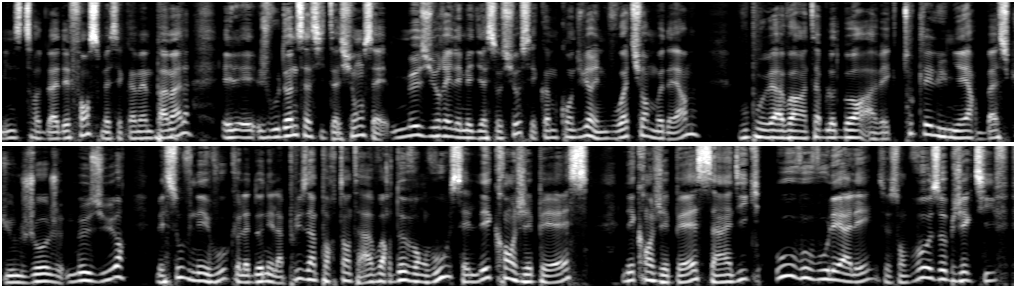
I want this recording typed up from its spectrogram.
ministre de la Défense, mais c'est quand même pas mal. Et je vous donne sa citation, c'est mesurer les médias sociaux, c'est comme conduire une voiture moderne. Vous pouvez avoir un tableau de bord avec toutes les lumières, bascules, jauges, mesures, mais souvenez-vous que la donnée la plus importante à avoir devant vous, c'est l'écran GPS. L'écran GPS, ça indique où vous voulez aller, ce sont vos objectifs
